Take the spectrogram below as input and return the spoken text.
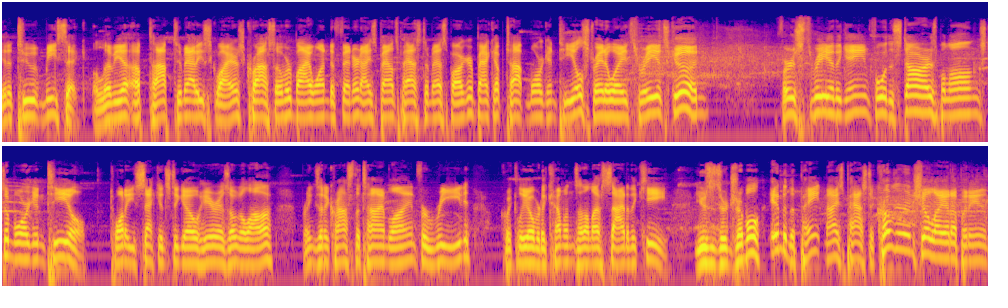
Get it to Misek. Olivia up top to Maddie Squires. Crossover by one defender. Nice bounce pass to Messbarger. Back up top, Morgan Teal. Straight away three. It's good. First three of the game for the Stars belongs to Morgan Teal. 20 seconds to go here as Ogallala brings it across the timeline for Reed. Quickly over to Cummins on the left side of the key. Uses her dribble into the paint. Nice pass to Kroger, and she'll lay it up and in.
